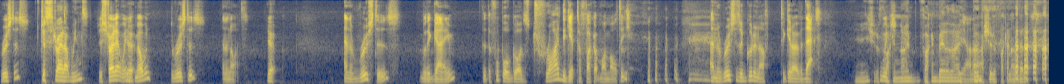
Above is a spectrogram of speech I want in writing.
Roosters, just straight up wins. just straight out wins. Yeah. Melbourne, the Roosters, and the Knights. And the Roosters with a game that the football gods tried to get to fuck up my multi. and the Roosters are good enough to get over that. yeah, you should have Which- fucking known fucking better though. Yeah, I know. I should have fucking known better.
